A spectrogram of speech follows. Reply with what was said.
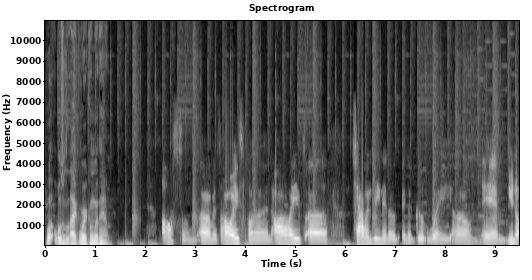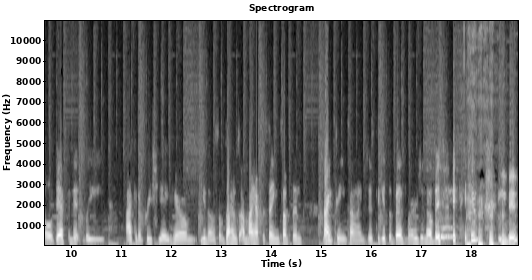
what was it like working with him? Awesome. Um, it's always fun, always uh, challenging in a in a good way, um, and you know, definitely I can appreciate him. You know, sometimes I might have to sing something 19 times just to get the best version of it. even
